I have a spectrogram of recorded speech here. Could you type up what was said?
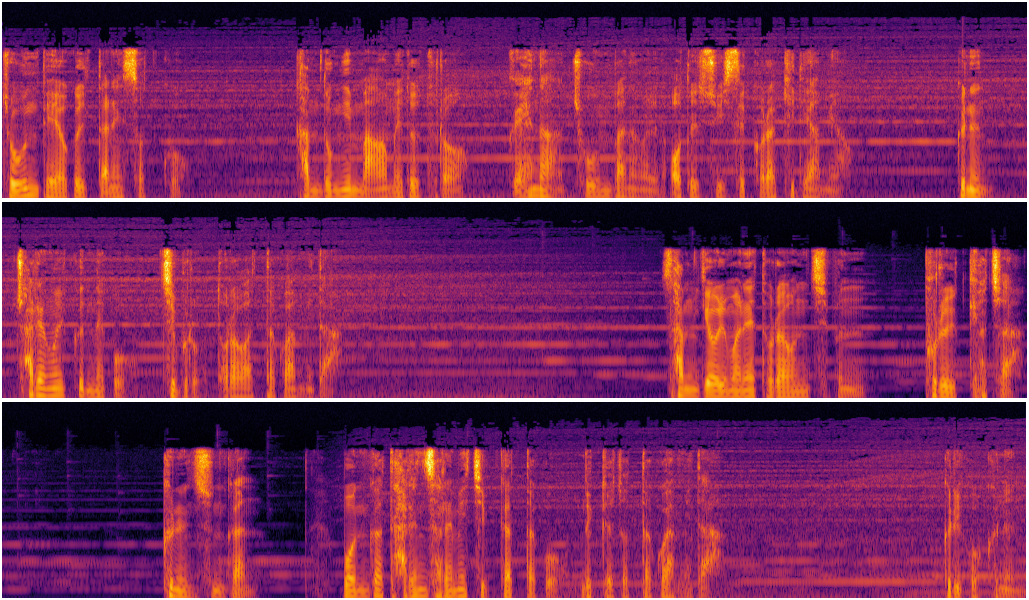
좋은 배역을 따냈었고 감독님 마음에도 들어 꽤나 좋은 반응을 얻을 수 있을 거라 기대하며 그는 촬영을 끝내고 집으로 돌아왔다고 합니다. 3개월 만에 돌아온 집은 불을 켜자 그는 순간 뭔가 다른 사람의 집 같다고 느껴졌다고 합니다. 그리고 그는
